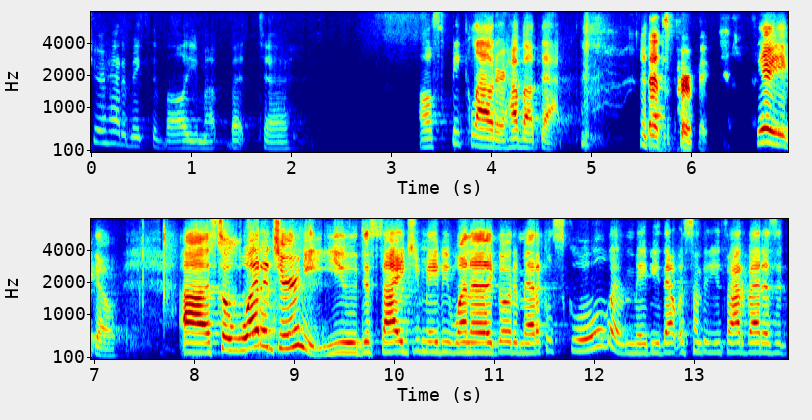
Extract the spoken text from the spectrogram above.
sure how to make the volume up, but uh, I'll speak louder. How about that? That's perfect. there you go. Uh, so what a journey. You decide you maybe want to go to medical school, and maybe that was something you thought about as a,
